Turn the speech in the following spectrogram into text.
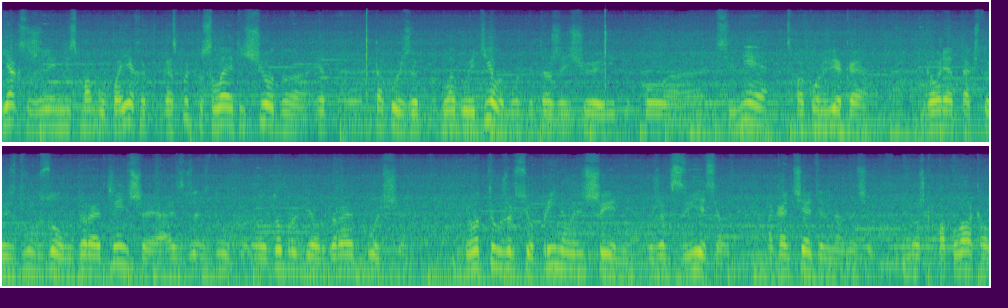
я, к сожалению, не смогу поехать. Господь посылает еще одно это, такое же благое дело, может быть, даже еще и сильнее. Спокон века говорят так, что из двух зол выбирают меньше, а из, из двух э, добрых дел выбирают больше. И вот ты уже все, принял решение, уже взвесил окончательно, значит, немножко поплакал,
